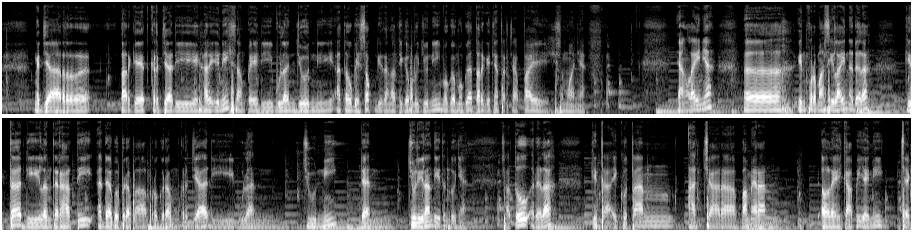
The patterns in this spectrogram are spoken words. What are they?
ngejar target kerja di hari ini sampai di bulan Juni atau besok di tanggal 30 Juni moga-moga targetnya tercapai semuanya. Yang lainnya eh, informasi lain adalah kita di Lentera Hati ada beberapa program kerja di bulan Juni dan Juli nanti tentunya. Satu adalah kita ikutan acara pameran oleh IKP yaitu Jack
